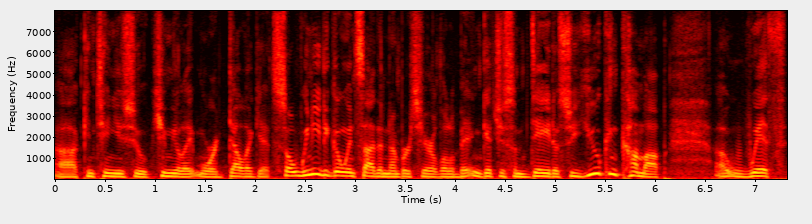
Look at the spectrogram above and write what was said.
uh, continues to accumulate more delegates. So we need to go inside the numbers here a little bit and get you some data so you can come up uh, with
